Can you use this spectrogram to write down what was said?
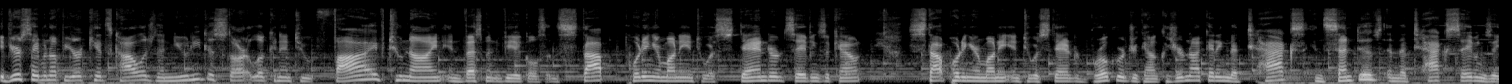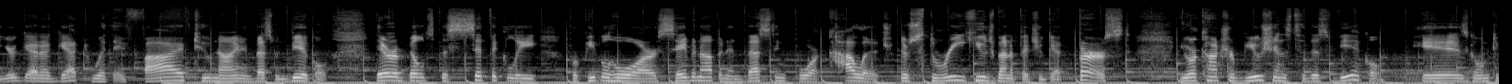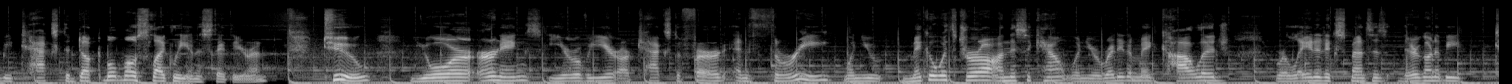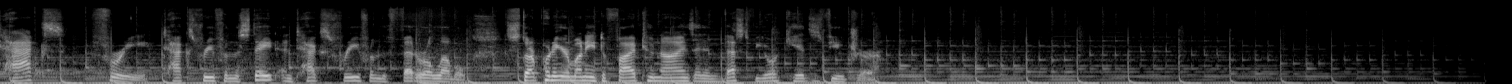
If you're saving up for your kids' college, then you need to start looking into 529 investment vehicles and stop putting your money into a standard savings account. Stop putting your money into a standard brokerage account because you're not getting the tax incentives and the tax savings that you're going to get with a 529 investment vehicle. They are built specifically for people who are saving up and investing for college. There's three huge benefits you get. First, your contributions to this vehicle is going to be tax deductible, most likely in the state that you're in. Two, your earnings year over year are tax deferred. And three, when you make a withdrawal on this account, when you're ready to make college related expenses, they're going to be tax free, tax free from the state and tax free from the federal level. Start putting your money into 529s and invest for your kids' future.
